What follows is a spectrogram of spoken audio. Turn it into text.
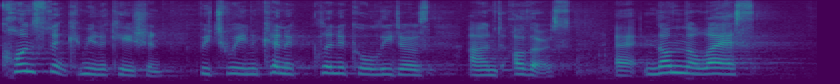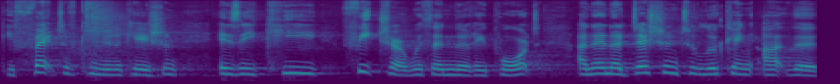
constant communication between clinical leaders and others. Uh, nonetheless, effective communication is a key feature within the report and in addition to looking at the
